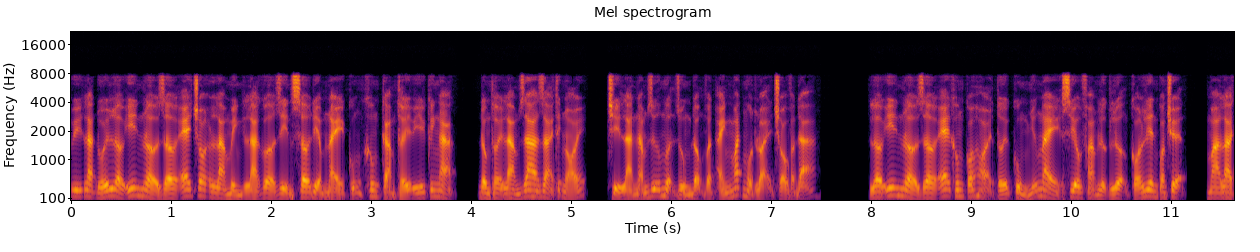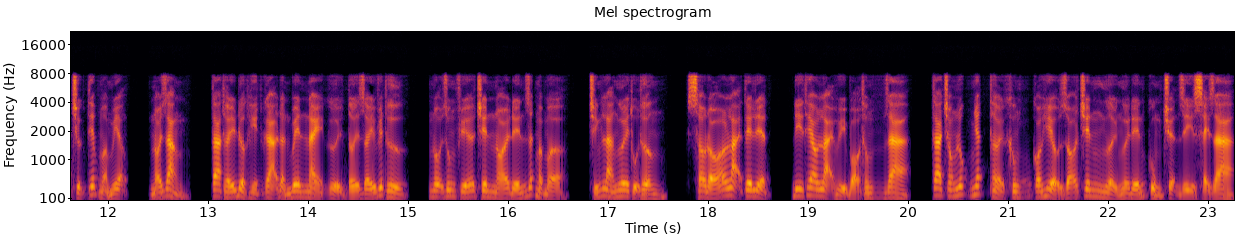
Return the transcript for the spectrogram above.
Uy lạc đối linze cho là mình là gờ dịn sơ điểm này cũng không cảm thấy ý kinh ngạc, đồng thời làm ra giải thích nói, chỉ là nắm giữ mượn dùng động vật ánh mắt một loại trò vật đã. Linze không có hỏi tới cùng những này siêu phàm lực lượng có liên quan chuyện, mà là trực tiếp mở miệng, nói rằng, ta thấy được hít gạ đần bên này gửi tới giấy viết thư, nội dung phía trên nói đến rất mờ mờ, chính là ngươi thủ thường sau đó lại tê liệt, đi theo lại hủy bỏ thông ra ta trong lúc nhất thời không có hiểu rõ trên người ngươi đến cùng chuyện gì xảy ra,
